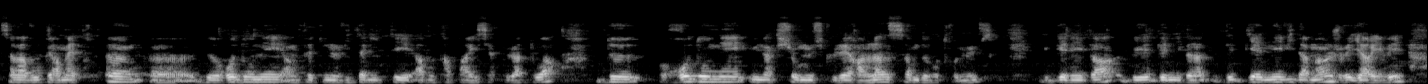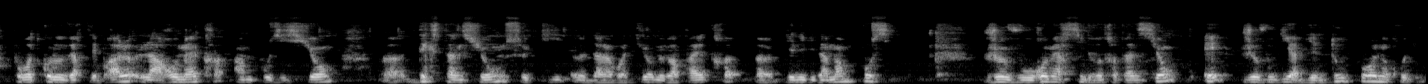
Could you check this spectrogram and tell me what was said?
Ça va vous permettre, un, euh, de redonner en fait une vitalité à votre appareil circulatoire, de redonner une action musculaire à l'ensemble de votre muscle, et bien évidemment, bien évidemment, je vais y arriver, pour votre colonne vertébrale, la remettre en position euh, d'extension, ce qui euh, dans la voiture ne va pas être bien évidemment possible. Je vous remercie de votre attention et je vous dis à bientôt pour un autre audio.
